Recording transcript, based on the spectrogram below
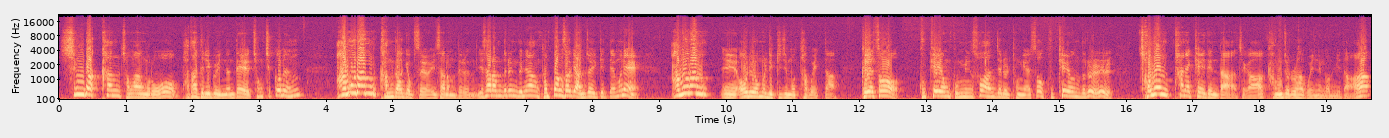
심각한 정황으로 받아들이고 있는데 정치권은 아무런 감각이 없어요. 이 사람들은 이 사람들은 그냥 돈방석에 앉아 있기 때문에 아무런 예, 어려움을 느끼지 못하고 있다. 그래서 국회의원 국민 소환제를 통해서 국회의원들을 전원 탄핵해야 된다. 제가 강조를 하고 있는 겁니다.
